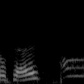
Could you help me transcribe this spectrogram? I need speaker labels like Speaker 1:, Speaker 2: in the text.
Speaker 1: okay? Oh,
